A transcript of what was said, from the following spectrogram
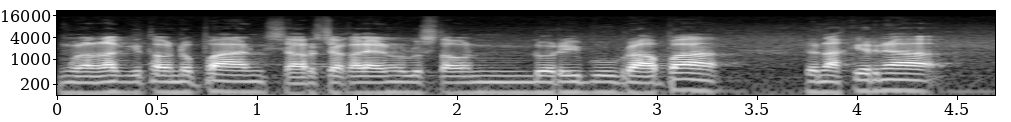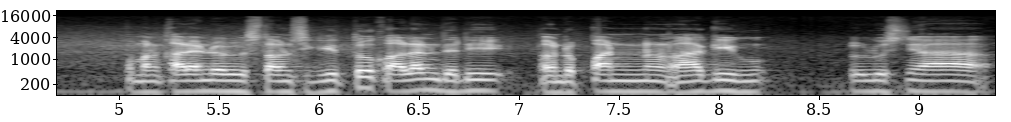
ngulang lagi tahun depan. Seharusnya kalian lulus tahun 2000 berapa dan akhirnya teman kalian udah lulus tahun segitu, kalian jadi tahun depan lagi lulusnya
